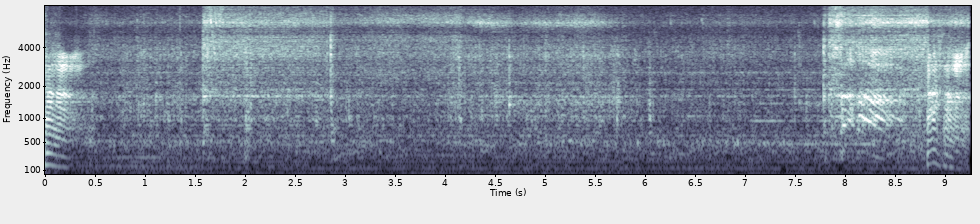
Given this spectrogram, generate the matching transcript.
Haha. Haha.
